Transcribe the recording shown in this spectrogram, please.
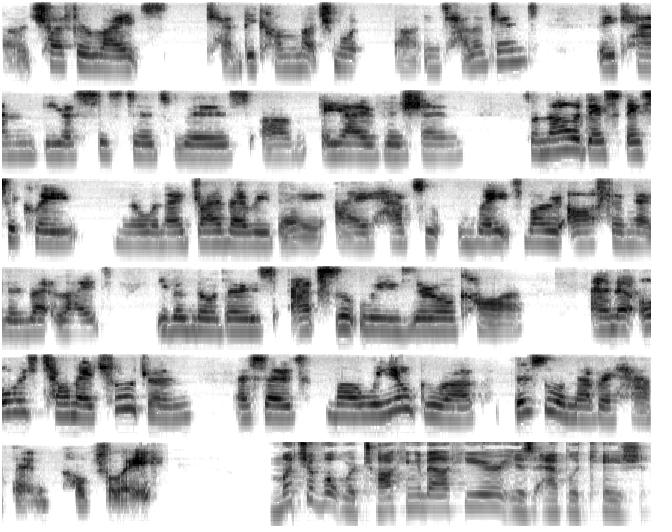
uh, traffic lights can become much more uh, intelligent. They can be assisted with um, AI vision. So nowadays, basically, you know, when I drive every day, I have to wait very often at the red light, even though there is absolutely zero car. And I always tell my children, I said, well, when you grow up, this will never happen, hopefully. Much of what we're talking about here is application.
